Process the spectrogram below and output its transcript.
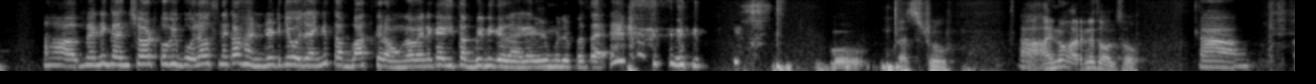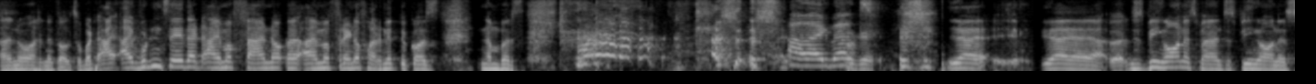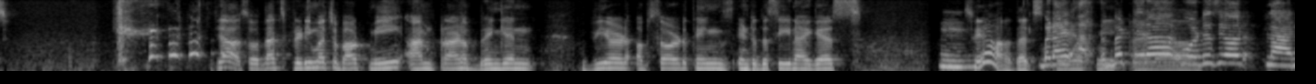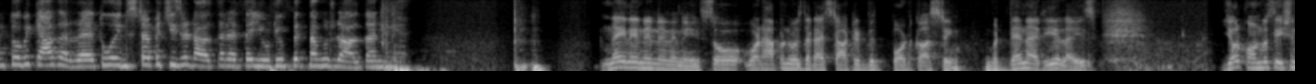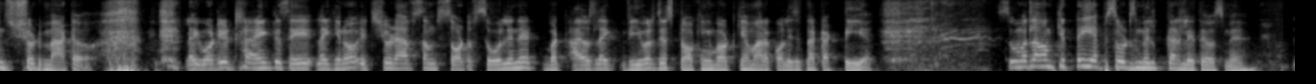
हाँ मैंने गन शॉट को भी बोला उसने कहा हंड्रेड के हो जाएँगे तब बात कराऊँगा मैंने कहा ये तब भी नहीं कराएगा ये मुझे पता है Whoa, that's true. I, I know Harnit also. हाँ I know Harnit also, but I, I wouldn't say that I'm a fan of uh, I'm a friend of Harnit because numbers. I like that. Okay. Yeah, yeah, yeah, yeah. Uh, Just being honest, man. Just being honest. yeah. So that's pretty much about me. I'm trying to bring in weird, absurd things into the scene, I guess. So yeah, that's much me. But तेरा uh, what is your plan तो अभी क्या कर रहा है तू Insta पे चीज़ें डालता रहता है यूट्यूब पे इतना कुछ डालता नहीं है no, no, no, no, no. So what happened was that I started with podcasting, but then I realized your conversations should matter. like what you're trying to say, like you know, it should have some sort of soul in it. But I was like, we were just talking about कि हमारा college इतना टट्टी है. So मतलब हम कितने ही episodes मिल कर लेते हैं उसमें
